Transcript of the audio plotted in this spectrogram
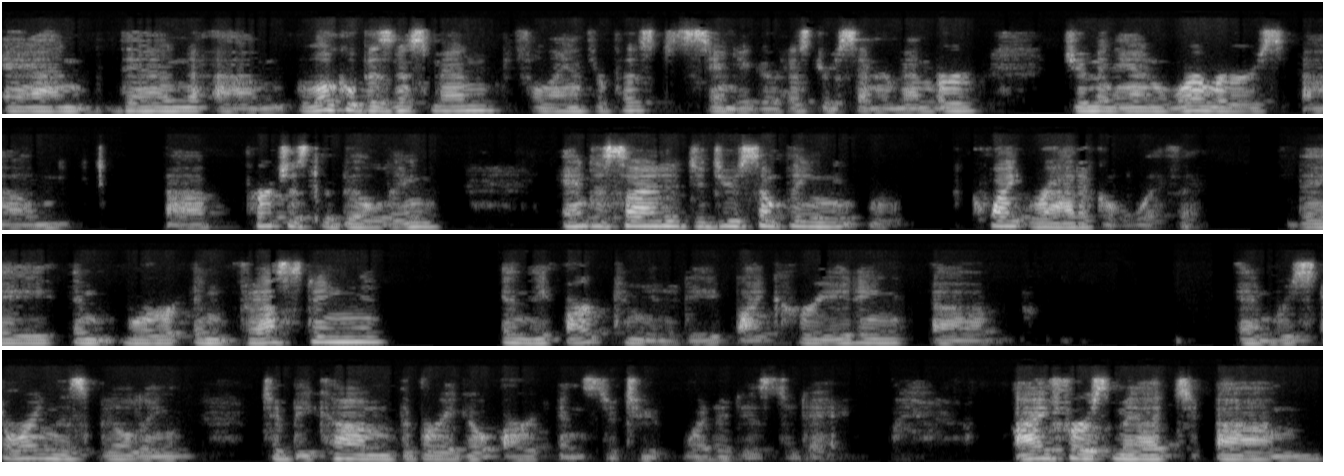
And then um, local businessmen, philanthropist, San Diego History Center member, Jim and Ann Wermers um, uh, purchased the building and decided to do something quite radical with it. They in, were investing in the art community by creating uh, and restoring this building to become the Borrego Art Institute, what it is today. I first met um,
